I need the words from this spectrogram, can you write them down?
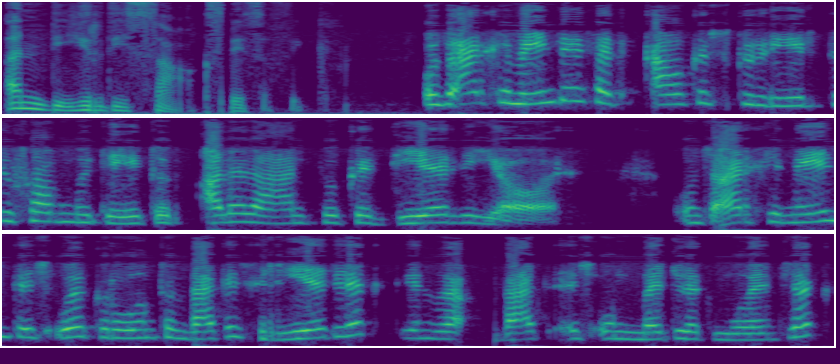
in hierdie saak spesifiek? Ons argumente is dat elke skoolier toegang moet hê tot al hulle handboeke deur die jaar. Ons argument is ook rondom wat is redelik teenoor wat is onmiddellik moontlik.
